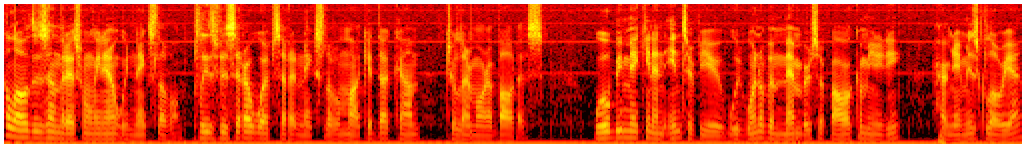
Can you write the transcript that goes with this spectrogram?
Hello, this is Andres Molina with Next Level. Please visit our website at nextlevelmarket.com to learn more about us. We'll be making an interview with one of the members of our community. Her name is Gloria,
